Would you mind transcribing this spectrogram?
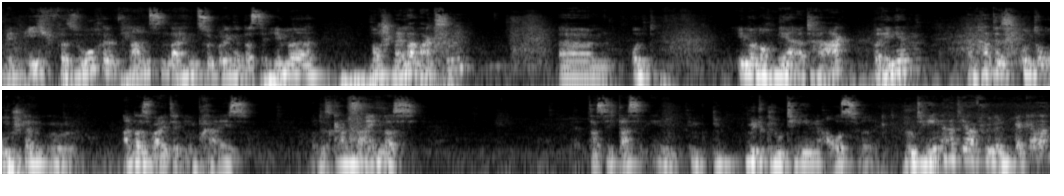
Wenn ich versuche, Pflanzen dahin zu bringen, dass sie immer noch schneller wachsen ähm, und immer noch mehr Ertrag bringen, dann hat es unter Umständen andersweitigen Preis. Und es kann sein, dass, dass sich das in, in, mit Gluten auswirkt. Gluten hat ja für den Bäcker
